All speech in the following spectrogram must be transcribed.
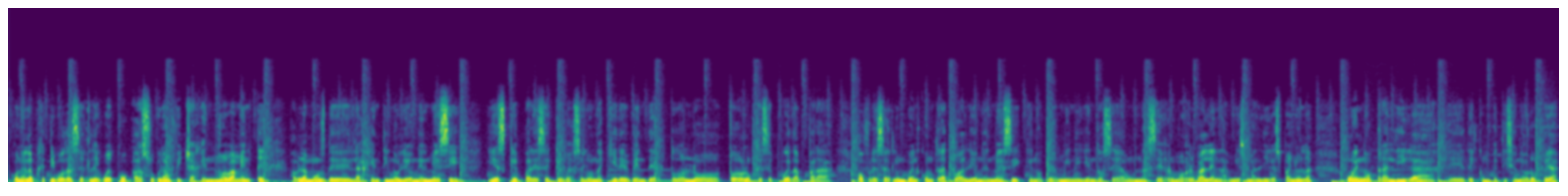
con el objetivo de hacerle hueco a su gran fichaje nuevamente. Hablamos del argentino Lionel Messi y es que parece que Barcelona quiere vender todo lo, todo lo que se pueda para ofrecerle un buen contrato a Lionel Messi que no termine yéndose a un acérrimo rival en la misma liga española o en otra liga eh, de competición europea.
